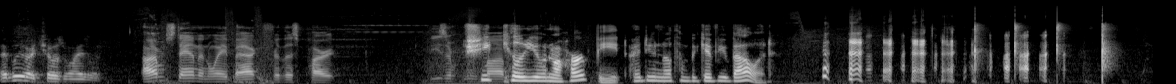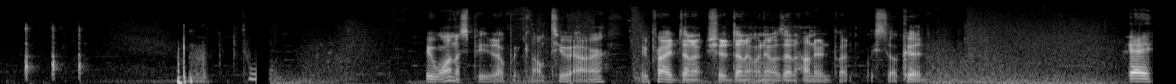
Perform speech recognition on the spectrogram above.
I believe I chose wisely. I'm standing way back for this part. These are She'd mobs- kill you in a heartbeat. I do nothing but give you ballad. We want to speed it up. We can all two hour. We probably done it. Should have done it when it was at 100, but we still could. Okay,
